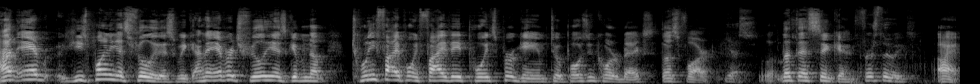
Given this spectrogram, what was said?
On average, he's playing against Philly this week. On average, Philly has given up 25.58 points per game to opposing quarterbacks thus far. Yes. Let that sink in. First three weeks. All right.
